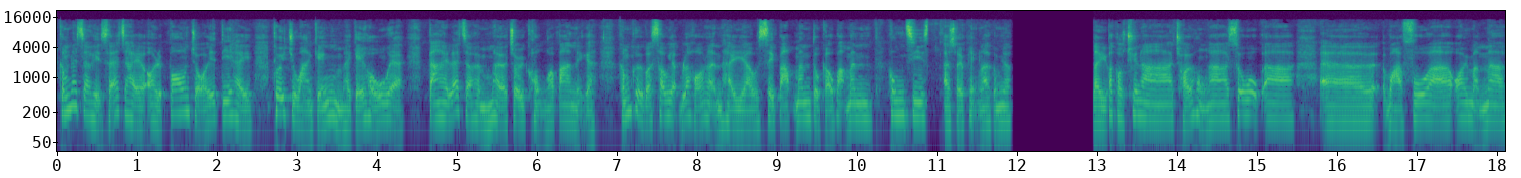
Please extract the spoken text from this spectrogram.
咁咧就其實咧就係我哋幫助一啲係居住環境唔係幾好嘅，但係咧就係唔係最窮嗰班嚟嘅。咁佢個收入咧可能係有四百蚊到九百蚊工資啊水平啦咁樣。例如北角村啊、彩虹啊、苏屋啊、诶华富啊、爱民啊，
